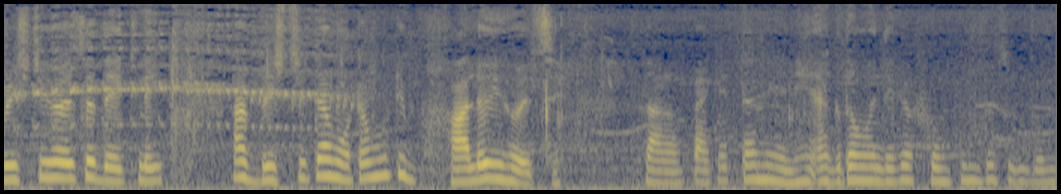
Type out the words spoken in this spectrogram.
বৃষ্টি হয়েছে দেখলেই। আর বৃষ্টিটা মোটামুটি ভালোই হয়েছে। দাঁড়াও, প্যাকেটটা নিয়ে নিই। একদম ওইদিকে ফুল তুলতে শুরু করি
